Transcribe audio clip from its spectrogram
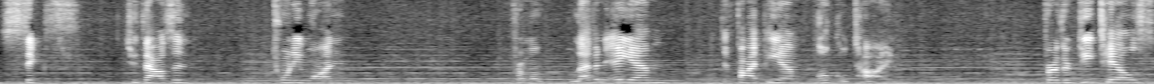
6th, 2021 from 11 a.m to 5 p.m. local time. Further details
